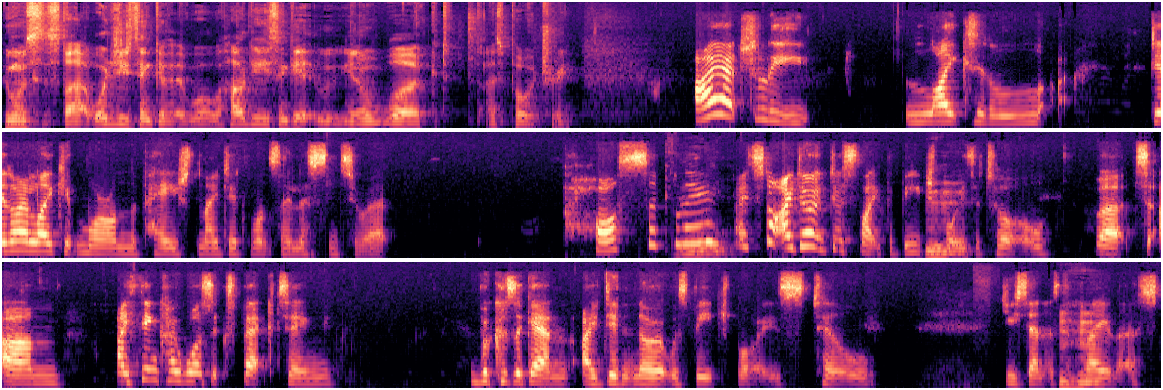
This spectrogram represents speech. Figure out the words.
who wants to start? What did you think of it? Well, how do you think it you know worked as poetry? I actually liked it a lot. Did I like it more on the page than I did once I listened to it? Possibly. Ooh. It's not. I don't dislike the Beach mm. Boys at all, but um, I think I was expecting because again, I didn't know it was Beach Boys till you sent us the mm-hmm. playlist.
